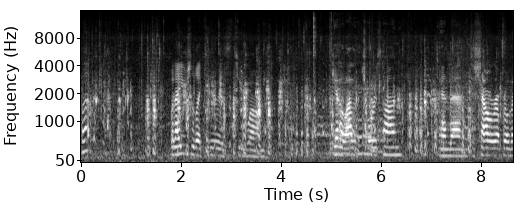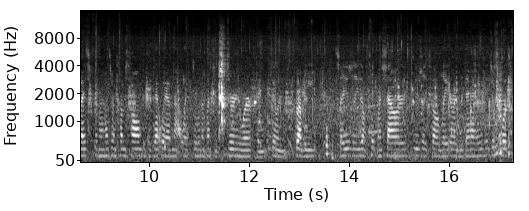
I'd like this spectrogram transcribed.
But what I usually like to do is to um, get a lot of the chores done and then to shower up real nice before my husband comes home because that way I'm not like doing a bunch of dirty work and feeling grubby. So I usually don't take my shower usually till later in the day. It just works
